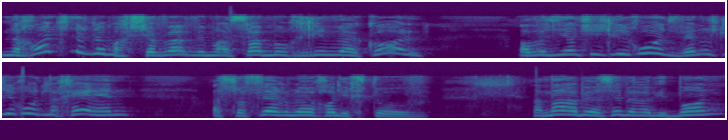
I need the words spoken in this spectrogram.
נכון שיש לו מחשבה ומעשיו מוכיחים והכל, אבל זה עניין של שליחות, ואין לו שליחות, לכן הסופר לא יכול לכתוב. אמר רבי יוסף ברבי בון,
